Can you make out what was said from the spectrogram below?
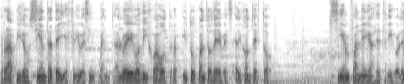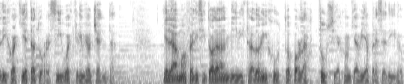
Rápido, siéntate y escribe cincuenta. Luego dijo a otro, ¿y tú cuánto debes? Él contestó, cien fanegas de trigo. Le dijo, aquí está tu recibo, escribe ochenta. Y el amo felicitó al administrador injusto por la astucia con que había precedido.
